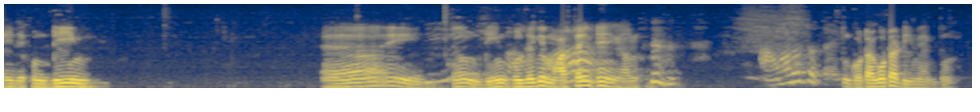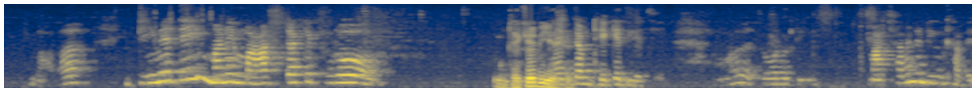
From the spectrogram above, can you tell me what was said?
এই দেখুন ডিম। একদম ডিম খুলতে গিয়ে মাছটাই ভেঙে গেল। আমারও তো তাই। গোটা গোটা ডিম একদম। বাবা ডিমেতেই মানে মাছটাকে পুরো ঢেকে দিয়েছে। একদম ঢেকে দিয়েছে। আমারও এত বড় ডিম। মাছ খাবে না ডিম খাবে?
